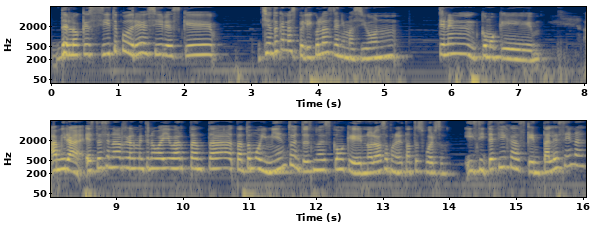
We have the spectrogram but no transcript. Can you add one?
de lo que sí te podría decir es que siento que en las películas de animación tienen como que ah, mira, esta escena realmente no va a llevar tanta tanto movimiento, entonces no es como que no le vas a poner tanto esfuerzo. Y si te fijas que en tal escena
